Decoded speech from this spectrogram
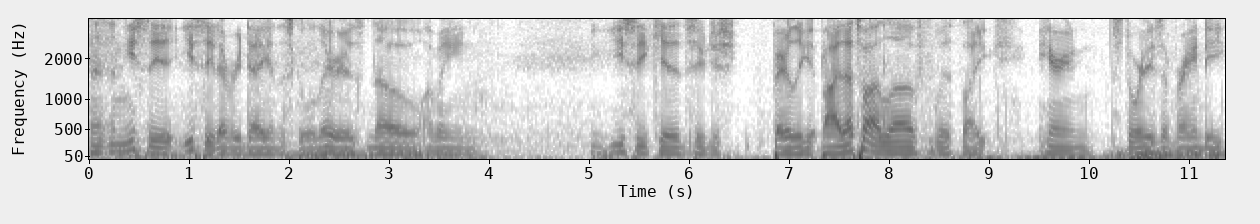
And, and you see it. You see it every day in the school. There is no. I mean, you- you see kids who just barely get by. That's what I love with like hearing stories of Randy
